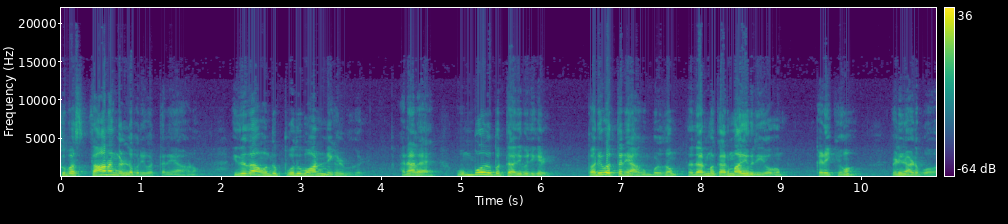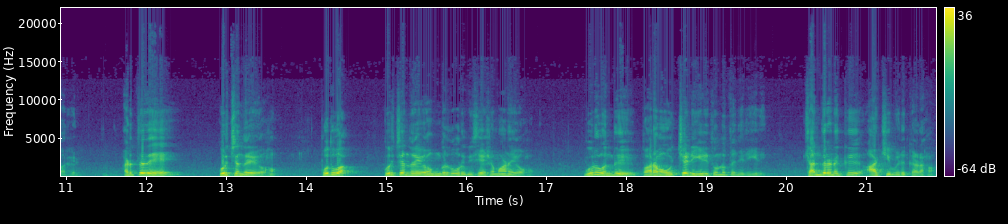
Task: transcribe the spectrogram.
சுபஸ்தானங்களில் பரிவர்த்தனை ஆகணும். இதுதான் வந்து பொதுவான நிகழ்வுகள். அதனால் ஒம்பது பத்து அதிபதிகள் பரிவர்த்தனை ஆகும் பொழுதும் இந்த தர்ம கர்மாதிபதி யோகம் கிடைக்கும். வெளிநாடு போவார்கள். அடுத்தது குருச்சந்திர யோகம். பொதுவாக குருச்சந்திர யோகம்ங்கிறது ஒரு விசேஷமான யோகம். குரு வந்து பரம உச்ச டிகிரி தொண்ணூத்தஞ்சு டிகிரி. சந்திரனுக்கு ஆட்சி வீடு கடகம்.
